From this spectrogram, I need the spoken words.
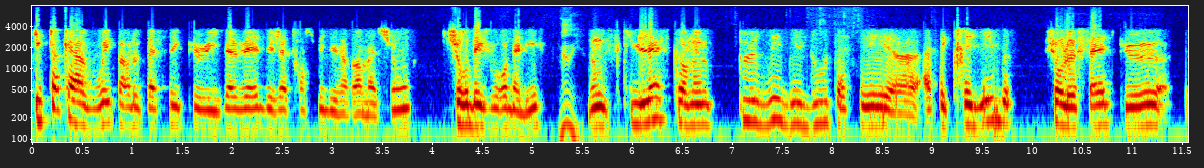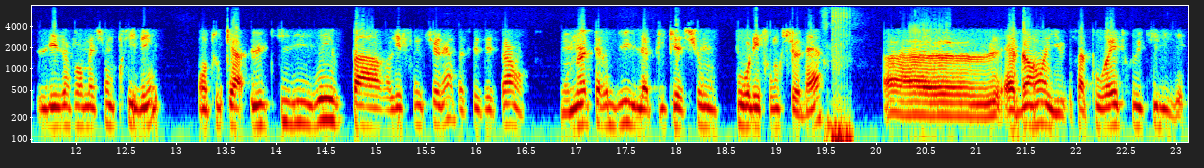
TikTok a avoué par le passé qu'ils avaient déjà transmis des informations sur des journalistes. Ah Donc, ce qui laisse quand même peser des doutes assez, euh, assez crédibles sur le fait que les informations privées, en tout cas utilisées par les fonctionnaires, parce que c'est ça, on interdit l'application pour les fonctionnaires, euh, eh ben, ça pourrait être utilisé.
